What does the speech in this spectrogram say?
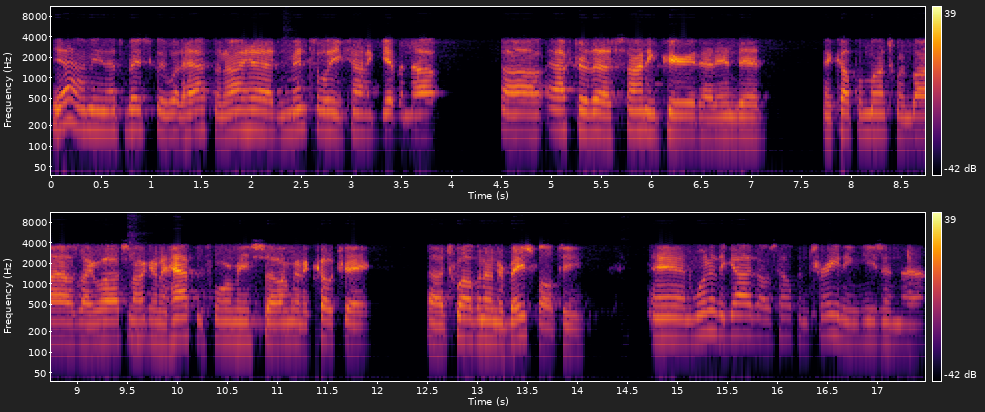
Yeah, I mean that's basically what happened. I had mentally kind of given up uh, after the signing period had ended. A couple months went by. I was like, well, it's not going to happen for me, so I'm going to coach a uh, 12 and under baseball team. And one of the guys I was helping training, he's in the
